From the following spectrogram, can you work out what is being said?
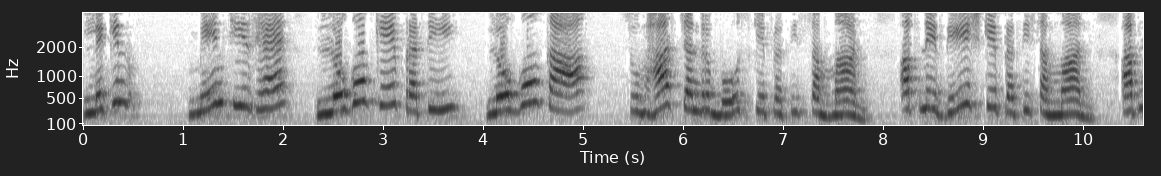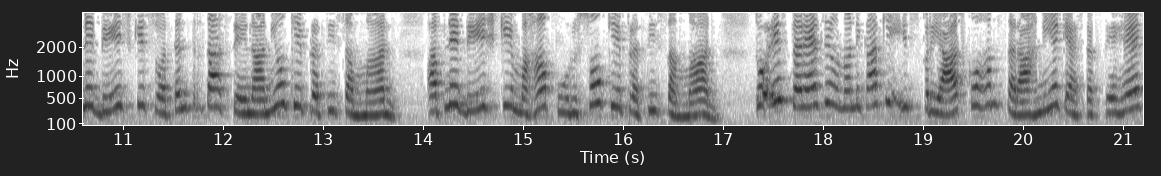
लेकिन मेन चीज़ है लोगों के प्रति, लोगों का सुभाष चंद्र बोस के प्रति सम्मान, अपने देश के प्रति सम्मान, अपने देश के स्वतंत्रता सेनानियों के प्रति सम्मान, अपने देश के महापुरुषों के प्रति सम्मान। तो इस तरह से उन्होंने कहा कि इस प्रयास को हम सराहनीय कह सकते हैं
